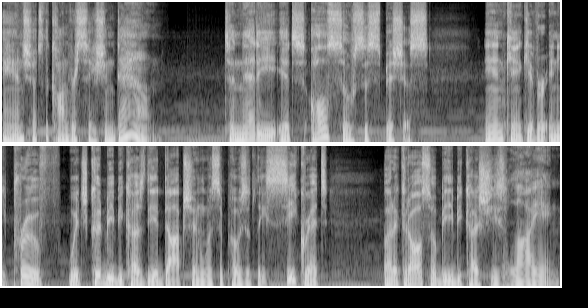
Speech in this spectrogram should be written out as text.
Anne shuts the conversation down. To Netty, it's also suspicious. Anne can't give her any proof, which could be because the adoption was supposedly secret, but it could also be because she's lying.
